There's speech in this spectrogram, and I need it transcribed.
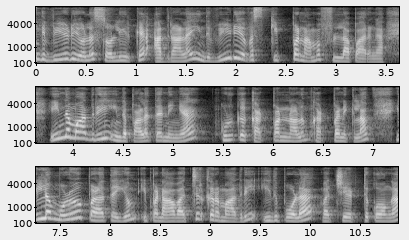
இந்த வீடியோவில் சொல்லியிருக்கேன். அதனால் இந்த வீடியோவை ஸ்கிப் பண்ணாமல் ஃபுல்லாக பாருங்கள் இந்த மாதிரி இந்த பழத்தை நீங்கள் குறுக்க கட் பண்ணாலும் கட் பண்ணிக்கலாம். இல்லை முழு பழத்தையும் இப்போ நான் வச்சிருக்கிற மாதிரி இது போல் வச்சு எடுத்துக்கோங்க.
